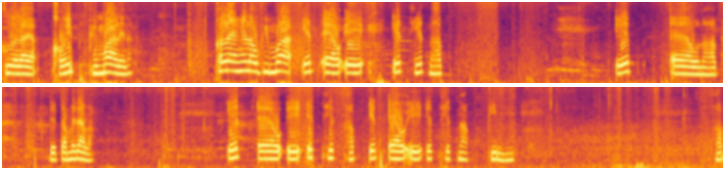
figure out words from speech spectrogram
คืออะไรอะเขาให้พิมพ์ว่าอะไรนะขั้นแรกให้เราพิมพ์ว่า S L A S H นะครับ S L นะครับ เดี๋ยวจำไม่ได้ปะ S L A S H ครับ S L A S H นะครับพิมพ์ครับ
